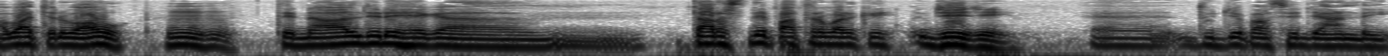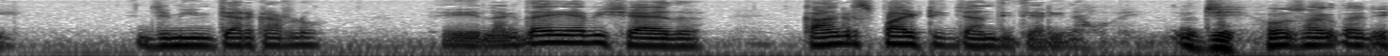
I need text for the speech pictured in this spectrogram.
ਹਵਾ ਚਲਵਾਓ ਤੇ ਨਾਲ ਜਿਹੜੇ ਹੈਗਾ ਤਰਸ ਦੇ ਪਾਤਰ ਬਣ ਕੇ ਜੀ ਜੀ। ਦੂਜੇ ਪਾਸੇ ਜਾਣ ਲਈ ਜ਼ਮੀਨ ਤਿਆਰ ਕਰ ਲਓ। ਇਹ ਲੱਗਦਾ ਇਹ ਹੈ ਵੀ ਸ਼ਾਇਦ ਕਾਂਗਰਸ ਪਾਰਟੀ ਜਾਣ ਦੀ ਤਿਆਰੀ ਨਾ ਹੋਵੇ। ਜੀ ਹੋ ਸਕਦਾ ਜੀ।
